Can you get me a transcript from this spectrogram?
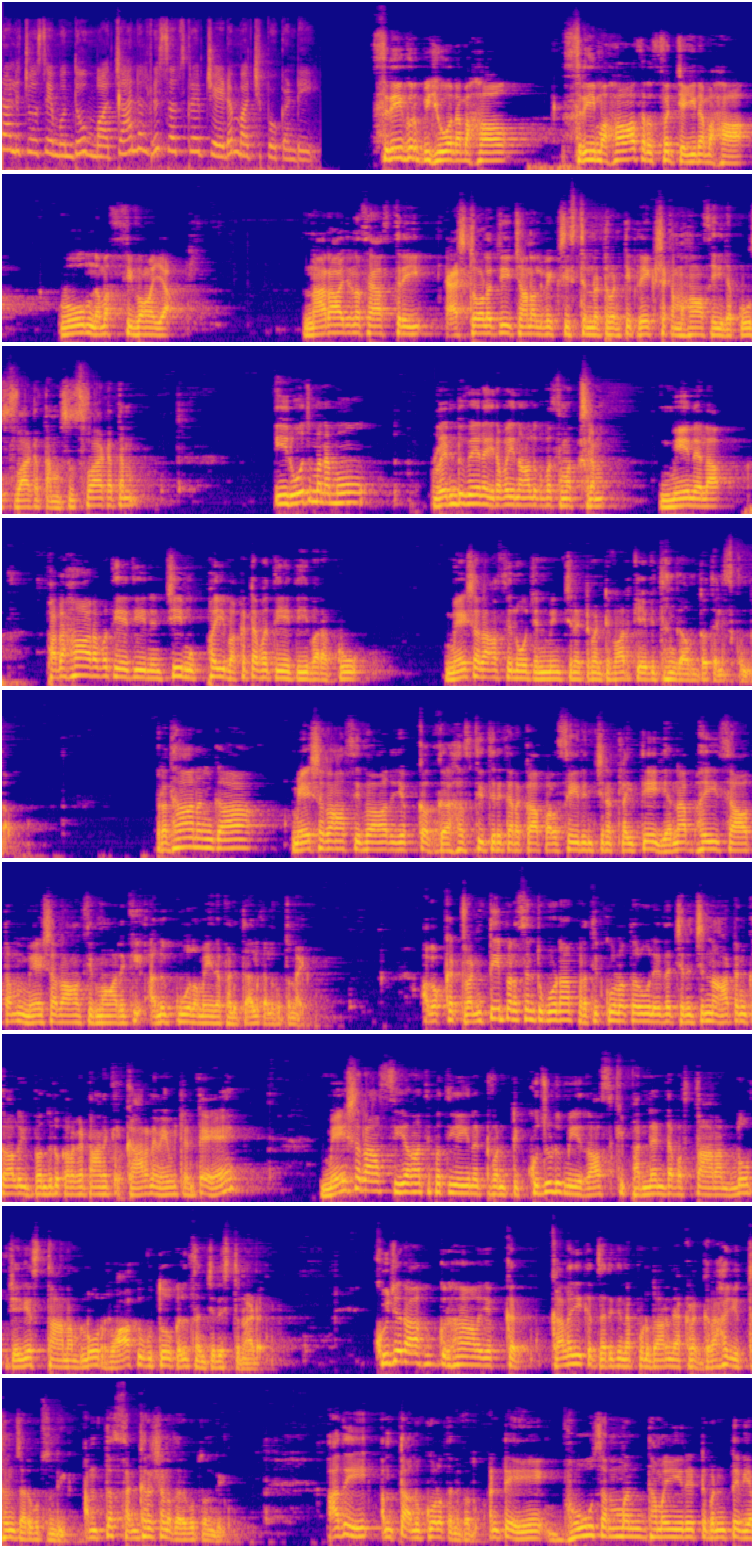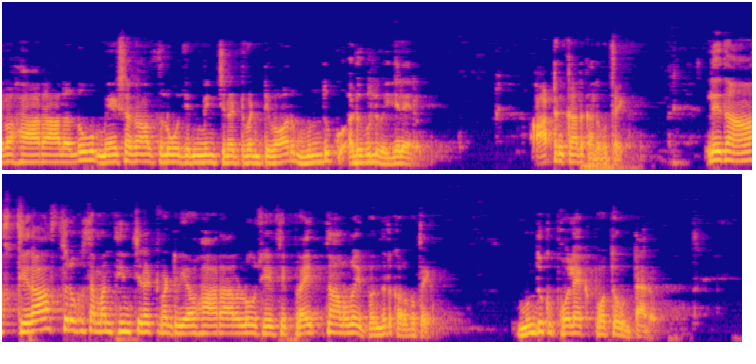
వివరాలు చూసే ముందు మా ఛానల్ని సబ్స్క్రైబ్ చేయడం మర్చిపోకండి. శ్రీ గురుభ్యో నమ. శ్రీ మహాసరస్వత్యై నమ. ఓం నమ శివాయ. నారాయణ శాస్త్రి ఆస్ట్రాలజీ ఛానల్ వీక్షిస్తున్నటువంటి ప్రేక్షక మహాశైలకు స్వాగతం సుస్వాగతం. ఈరోజు మనము రెండు వేల ఇరవై నాలుగవ సంవత్సరం మే నెల పదహారవ తేదీ నుంచి ముప్పై ఒకటవ తేదీ వరకు మేషరాశిలో జన్మించినటువంటి వారికి ఏ విధంగా ఉందో తెలుసుకుందాం. ప్రధానంగా మేషరాశి వారి యొక్క గ్రహస్థితిని కనుక పరిశీలించినట్లయితే ఎనభై శాతం మేషరాశి వారికి అనుకూలమైన ఫలితాలు కలుగుతున్నాయి. ఒక ట్వంటీ పర్సెంట్ కూడా ప్రతికూలతలు లేదా చిన్న చిన్న ఆటంకాలు ఇబ్బందులు కలగటానికి కారణం ఏమిటంటే మేషరాశియాధిపతి అయినటువంటి కుజుడు మీ రాశికి పన్నెండవ స్థానంలో జయస్థానంలో రాహువుతో కలిసి సంచరిస్తున్నాడు. కుజరాహు గ్రహాల యొక్క కలయిక జరిగినప్పుడు దానిని అక్కడ గ్రహ యుద్ధం జరుగుతుంది. అంత సంఘర్షణ జరుగుతుంది. అది అంత అనుకూలతనివ్వదు. అంటే భూ సంబంధమైనటువంటి వ్యవహారాలలో మేషరాశిలో జన్మించినటువంటి వారు ముందుకు అడుగులు వేయలేరు. ఆటంకాలు కలుగుతాయి. లేదా స్థిరాస్తులకు సంబంధించినటువంటి వ్యవహారాలలో చేసే ప్రయత్నాలలో ఇబ్బందులు కలుగుతాయి. ముందుకు పోలేకపోతూ ఉంటారు.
